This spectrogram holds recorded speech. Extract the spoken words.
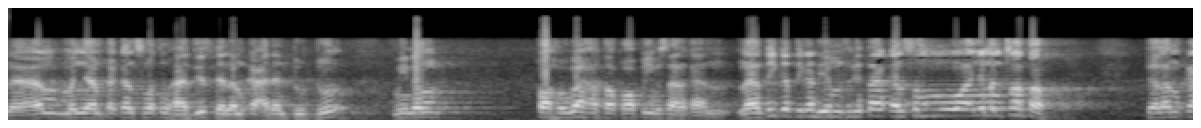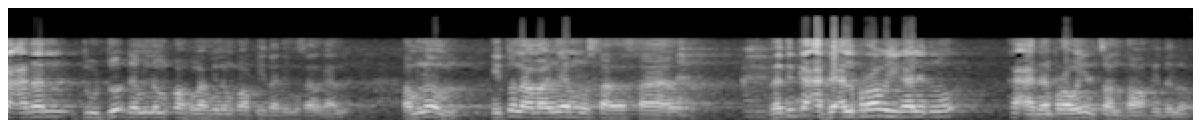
nah menyampaikan suatu hadis dalam keadaan duduk, minum kohwah atau kopi misalkan. Nanti ketika dia menceritakan semuanya mencontoh dalam keadaan duduk dan minum kohwah, minum kopi tadi misalkan. Paham? Itu namanya musalsal. Berarti keadaan perawi kan itu? Keadaan perawi dicontoh gitu loh.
